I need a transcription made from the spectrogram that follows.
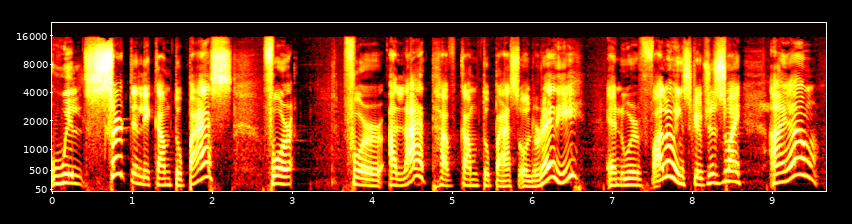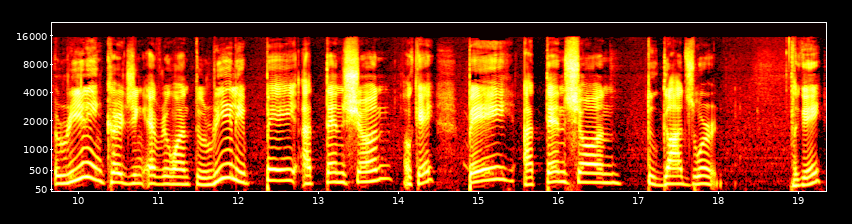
will certainly come to pass. For for a lot have come to pass already, and we're following scriptures. Why I am really encouraging everyone to really pay attention. Okay, pay attention to God's word. Okay?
